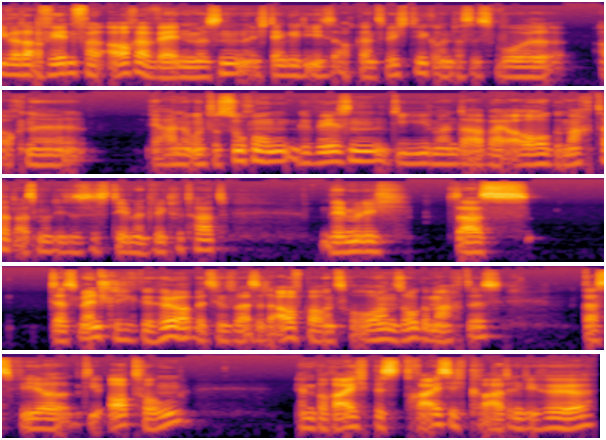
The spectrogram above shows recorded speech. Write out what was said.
die wir da auf jeden Fall auch erwähnen müssen, ich denke, die ist auch ganz wichtig und das ist wohl auch eine ja, eine Untersuchung gewesen, die man da bei Auro gemacht hat, als man dieses System entwickelt hat, nämlich, dass das menschliche Gehör bzw. der Aufbau unserer Ohren so gemacht ist, dass wir die Ortung im Bereich bis 30 Grad in die Höhe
